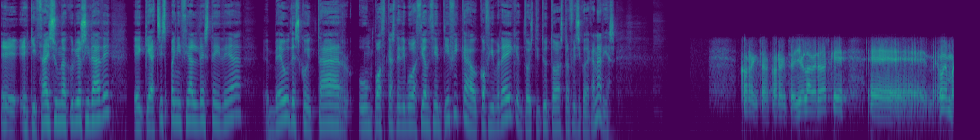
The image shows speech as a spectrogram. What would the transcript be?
E, e quizáis unha curiosidade é que a chispa inicial desta idea veu de escoitar un podcast de divulgación científica, o Coffee Break, do Instituto Astrofísico de Canarias. Correcto, correcto. Yo la verdad es que eh, bueno,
